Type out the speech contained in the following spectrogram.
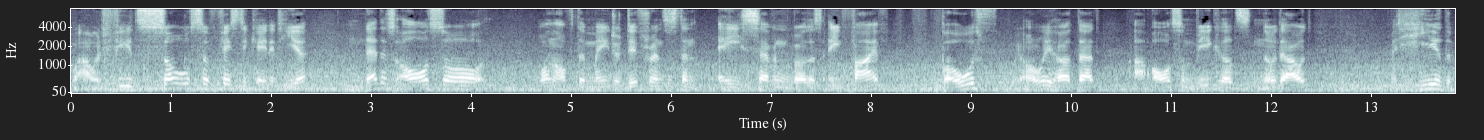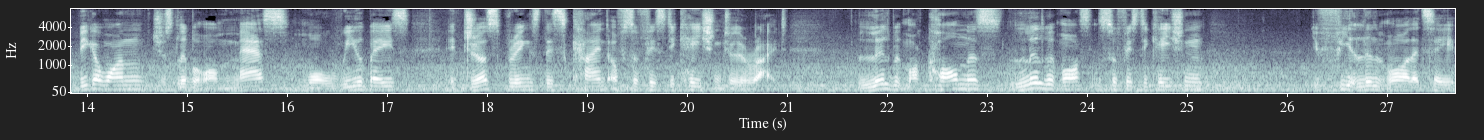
Wow, it feels so sophisticated here. That is also one of the major differences than A7 versus A5. Both, we already heard that, are awesome vehicles, no doubt. But here, the bigger one, just a little more mass, more wheelbase, it just brings this kind of sophistication to the ride. A little bit more calmness, a little bit more sophistication. You feel a little more, let's say,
